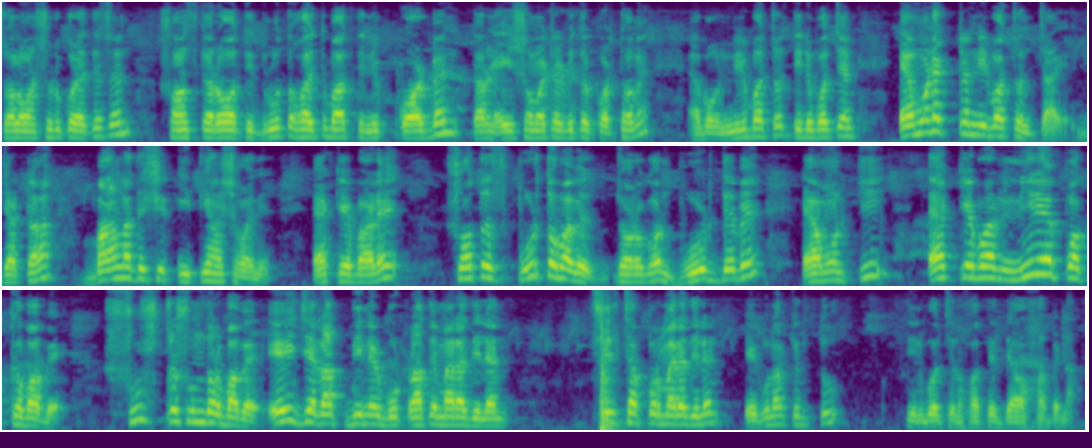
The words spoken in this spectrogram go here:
চলমান শুরু করে দিয়েছেন। সংস্কারও অতি দ্রুত হয়তো বা তিনি করবেন, কারণ এই সময়টার ভিতর করতে হবে। এবং নির্বাচন, তিনি বলছেন, এমন একটা নির্বাচন চায় যেটা বাংলাদেশের ইতিহাসে হয়নি। একেবারে স্বতঃস্ফূর্তভাবে জনগণ ভোট দেবে, এমনকি একেবারে নিরপেক্ষভাবে, সুষ্ঠু সুন্দরভাবে, এই যে রাত দিনের ভোট, রাতে মারা দিলেন, ছিলছাপ্পর মারা দিলেন, এগুলা কিন্তু তিনি বলছেন, হতে দেওয়া হবে না।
